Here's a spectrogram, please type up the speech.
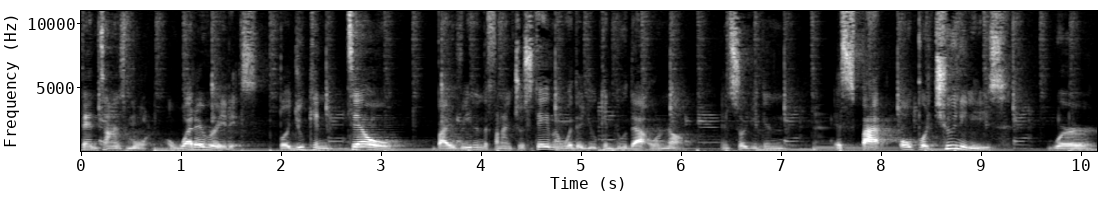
10 times more or whatever it is. But you can tell by reading the financial statement whether you can do that or not. And so you can spot opportunities where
